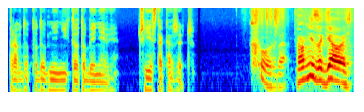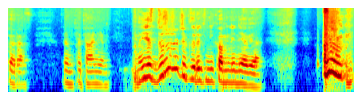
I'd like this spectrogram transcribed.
prawdopodobnie nikt o tobie nie wie. Czy jest taka rzecz? Kurde, po mnie zagiąłeś teraz tym pytaniem. No jest dużo rzeczy, których nikt o mnie nie wie.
